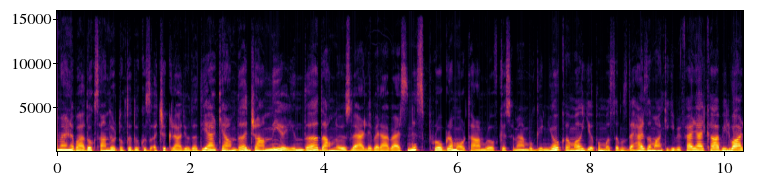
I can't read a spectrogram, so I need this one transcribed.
merhaba 94.9 Açık Radyo'da diğer kamda canlı yayında Damla Özler'le berabersiniz. Program ortağım Rauf Kösemen bugün yok ama yapım masamızda her zamanki gibi Feryal Kabil var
